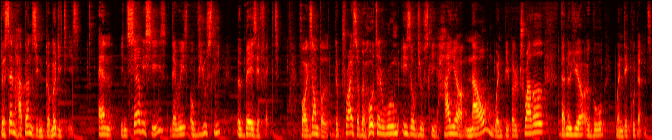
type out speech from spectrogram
The same happens in commodities. And in services, there is obviously a base effect. For example, the price of a hotel room is obviously higher now when people travel than a year ago when they couldn't.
